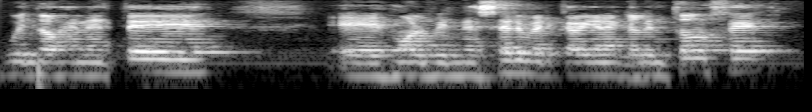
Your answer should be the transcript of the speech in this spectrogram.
Windows NT, Small Business Server que había en aquel entonces.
